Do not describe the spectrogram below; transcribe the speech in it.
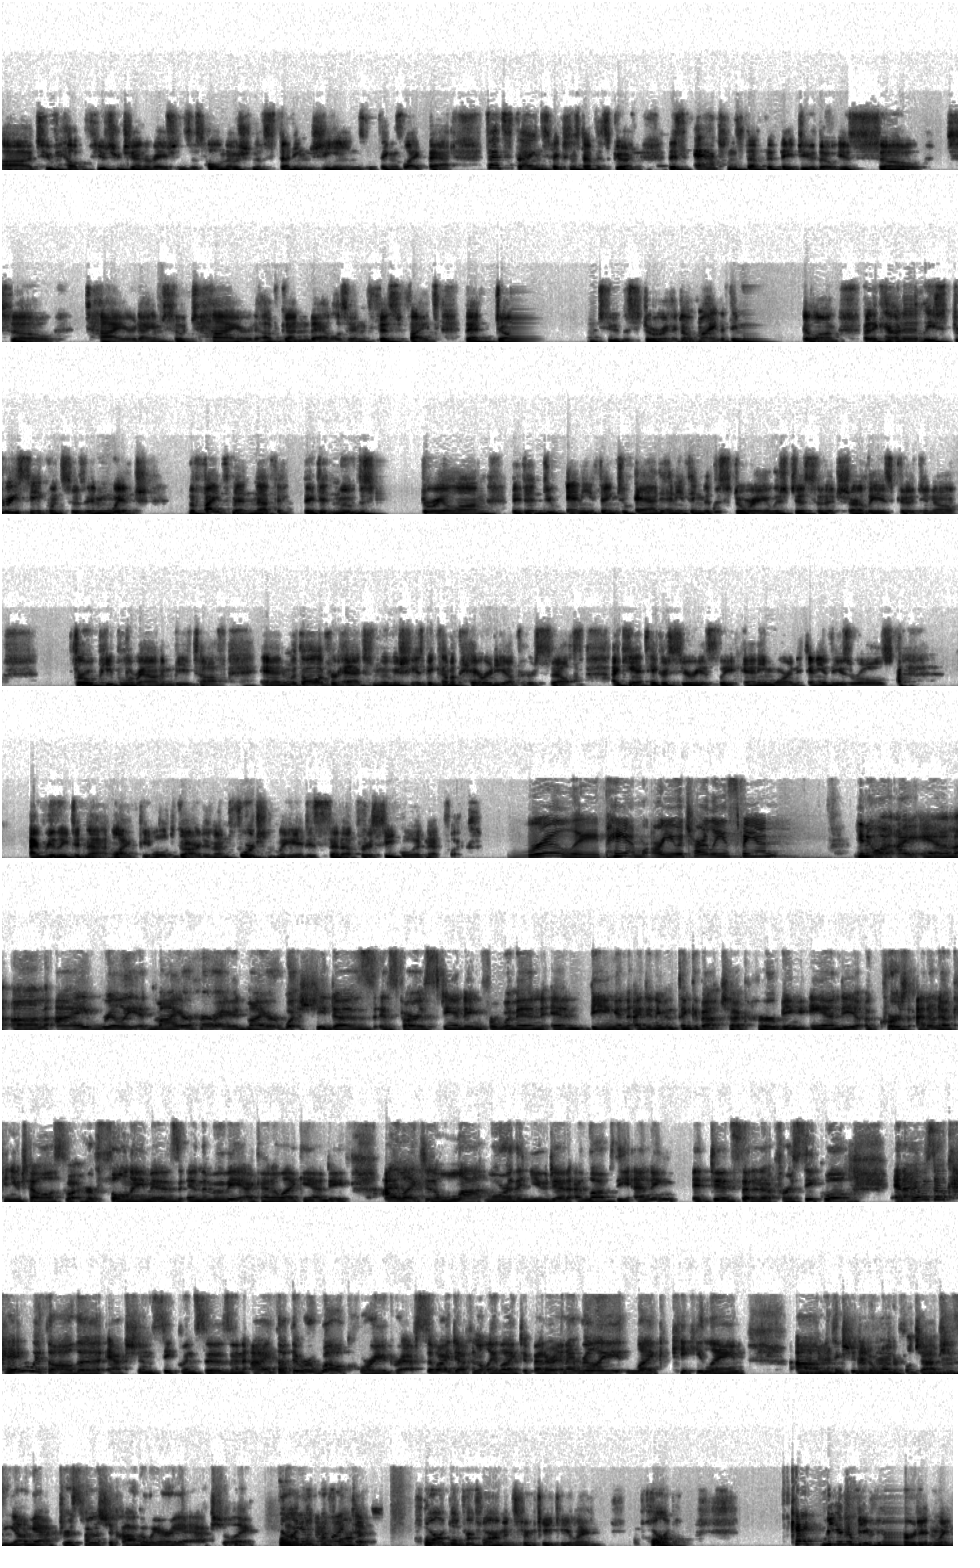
uh, to help future generations. This whole notion of studying genes and things like that. That science fiction stuff is good. This action stuff that they do, though, is so, so tired. I am so tired of gun battles and fist fights that don't to the story. I don't mind if they move along, but I count at least three sequences in which the fights meant nothing. They didn't move the story along. They didn't do anything to add anything to the story. It was just so that Charlize could, you know, throw people around and be tough. And with all of her action movies, she's become a parody of herself. I can't take her seriously anymore in any of these roles. I really did not like The Old Guard, and unfortunately, it is set up for a sequel at Netflix. Really? Pam, are you a Charlize fan? You know what? I am. Um, I really admire her. I admire what she does as far as standing for women and being, and I didn't even think about Chuck, her being Andy. Of course, I don't know. Can you tell us what her full name is in the movie? I kind of like Andy. I liked it a lot more than you did. I loved the ending. It did set it up for a sequel. And I was okay with all the action sequences, and I thought they were well choreographed. So I definitely liked it better. And I really like KiKi Layne. Um, I think she did a wonderful job. She's a young actress from the Chicago area, actually. So, Horrible yeah, performance. Horrible performance from KiKi Layne. Horrible. Okay, We interviewed her, didn't we?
